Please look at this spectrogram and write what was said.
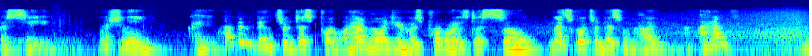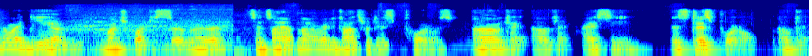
I see. Actually, I haven't been through this portal. I have no idea whose portal is this, so let's go to this one. I I have no idea much about the server, since I have not really gone through these portals. Okay, okay, I see. It's this portal. Okay.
